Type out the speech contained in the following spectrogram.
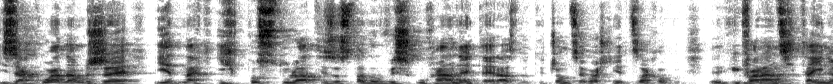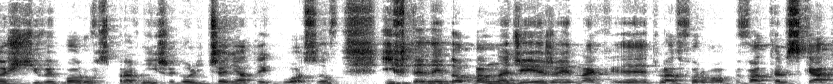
i zakładam, że jednak ich postulaty zostaną wysłuchane teraz dotyczące właśnie gwarancji tajności wyborów, sprawniejszego liczenia tych głosów i wtedy no, mam nadzieję, że jednak e, Platforma Obywatelska,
